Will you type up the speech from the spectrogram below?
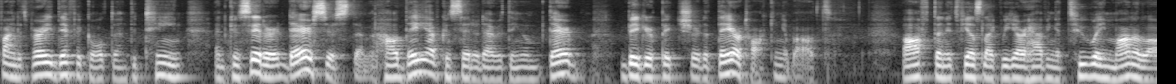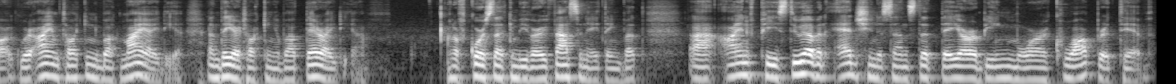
find it very difficult to entertain and consider their system and how they have considered everything and their bigger picture that they are talking about. Often it feels like we are having a two-way monologue where I am talking about my idea and they are talking about their idea. And of course that can be very fascinating, but uh, INFPs do have an edge in the sense that they are being more cooperative.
